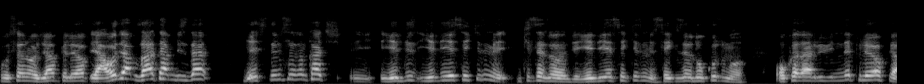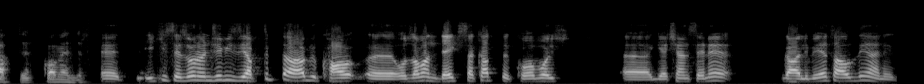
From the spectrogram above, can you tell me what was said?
Bu sene hocam playoff. Ya hocam zaten bizden geçtiğimiz sezon kaç? 7, 7'ye 8 mi? 2 sezon önce. 7'ye 8 mi? 8'e 9 mu? O kadar bir winde playoff yaptı Commanders. Evet. iki sezon önce biz yaptık da abi e, o zaman Dak sakattı. Cowboys e, geçen sene galibiyet aldı yani.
